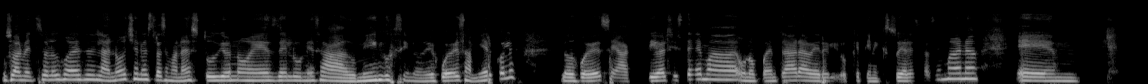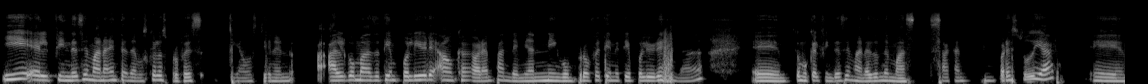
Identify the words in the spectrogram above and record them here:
Usualmente son los jueves en la noche, nuestra semana de estudio no es de lunes a domingo, sino de jueves a miércoles. Los jueves se activa el sistema, uno puede entrar a ver lo que tiene que estudiar esta semana. Em, y el fin de semana entendemos que los profes, digamos, tienen algo más de tiempo libre, aunque ahora en pandemia ningún profe tiene tiempo libre de nada. Eh, como que el fin de semana es donde más sacan tiempo para estudiar. Eh,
